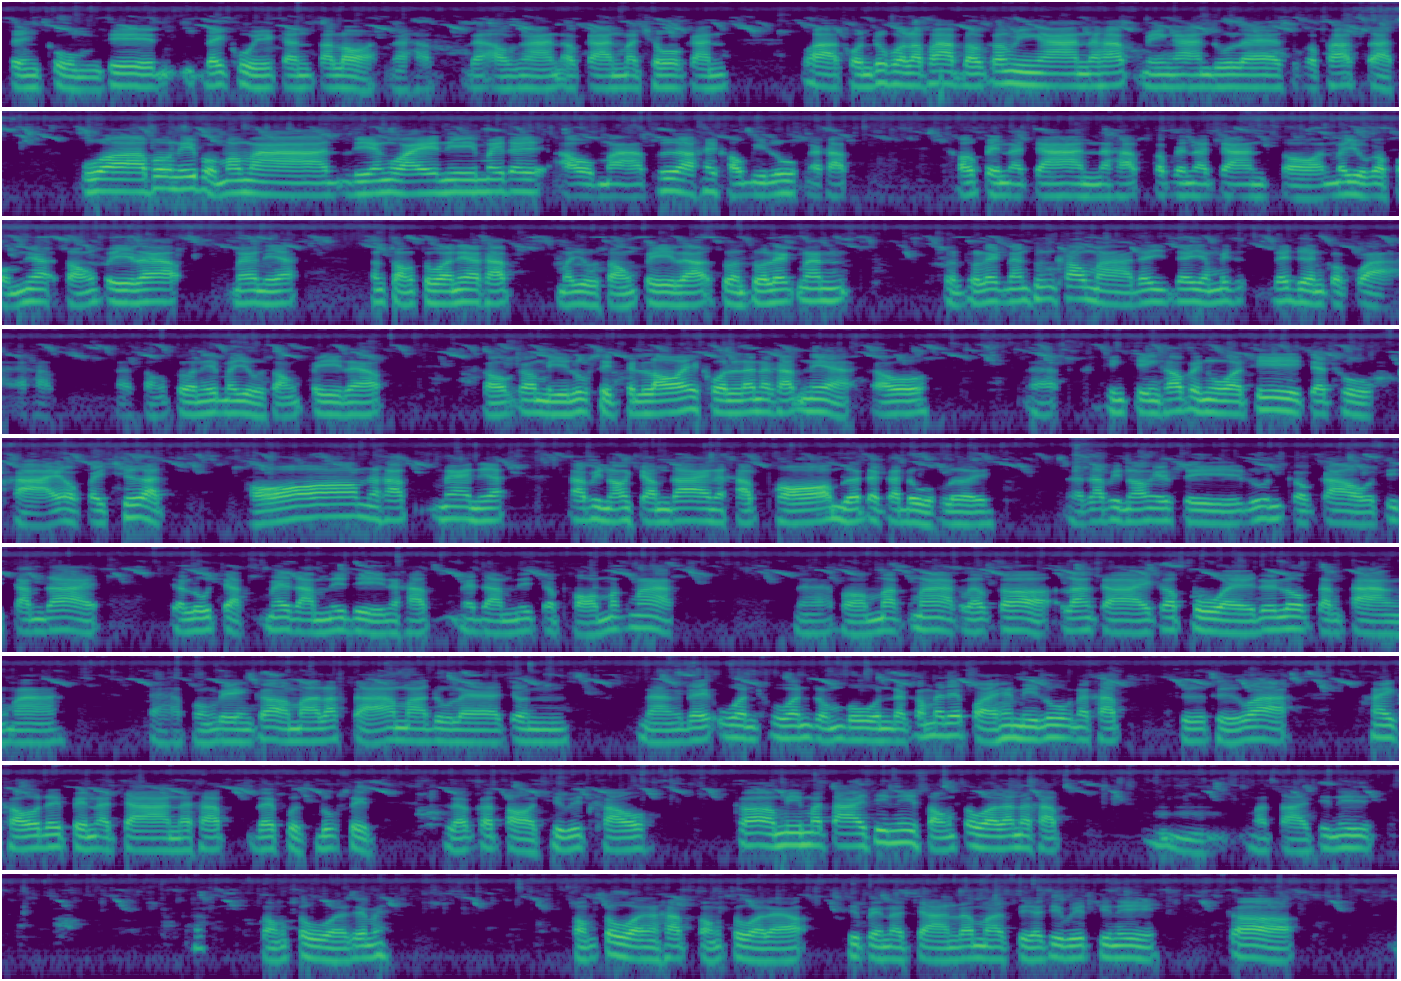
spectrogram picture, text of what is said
เป็นกลุ่มที่ได้คุยกันตลอดนะครับได้เอางานเอาการมาโชว์กัน ว่าคนทุพพลภาพเราก็มีงานนะครับ มีงานดูแลสุขภาพสัตว์วัวพวกนี้ผมเอามาเลี้ยงไว้นี่ไม่ได้เอามาเพื่อให้เขามีลูกนะครับ เขาเป็นอาจารย์นะครับเขาเป็นอาจารย์สอนมาอยู่กับผมเนี่ยสองปีแล้วแม่เนี้ย ทั้งสองตัวเนี่ยครับ มาอยู่สองปีแล้ว ส่วนตัวเล็กนั้น ส่วนตัวเล็กนั้นเพิ่งเข้ามาได้ได้ยังไม่ได้เดือนกว่าๆนะครับสองตัวนี้มาอยู่สองปีแล้วเขาก็มีลูกศิษย์เป็นร้อยคนแล้วนะครับ เนี่ยเขาจริงๆเขาเป็นงัวที่จะถูกขายออกไปเชือดพร้อมนะครับ แม่เนี้ยถ้าพี่น้องจำได้นะครับ พร้อมเหลือแต่กระดูกเลย ถ้าพี่น้องเอฟซีรุ่นเก่าๆที่จำได้ จะรู้จักแม่ดำนี่ดีนะครับ แม่ดำนี่จะผอมมากๆนะผอมมากๆ แล้วก็ร่างกายก็ป่วยด้วยโรคต่างๆมาแต่ผมเองก็เอามารักษามาดูแลจนนางได้อ้วนท้วนสมบูรณ์ แต่ก็ไม่ได้ปล่อยให้มีลูกนะครับ คือถือว่าให้เขาได้เป็นอาจารย์นะครับ ได้ฝึกลูกศิษย์แล้วก็ต่อชีวิตเขา ก็มีมาตายที่นี่สองตัวแล้วนะครับ มาตายที่นี่สองตัวใช่ไหมสองตัวนะครับสองตัวแล้ว ที่เป็นอาจารย์แล้วมาเสียชีวิตที่นี่ ก็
